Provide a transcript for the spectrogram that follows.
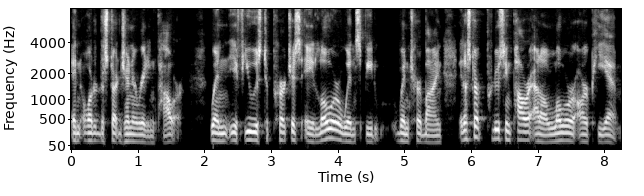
in order to start generating power. When if you was to purchase a lower wind speed wind turbine, it'll start producing power at a lower RPM,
